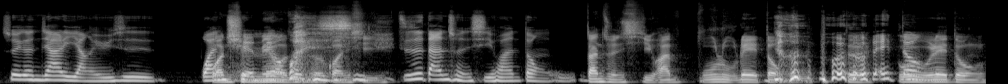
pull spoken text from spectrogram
所以跟家里养鱼是完全没有任何关系，只是单纯喜欢动物，单纯喜欢哺乳类动物，哺乳类哺乳类动物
